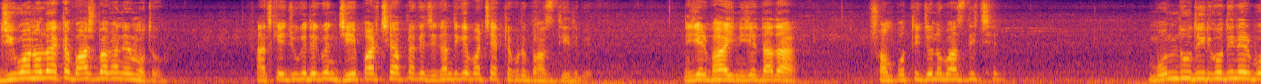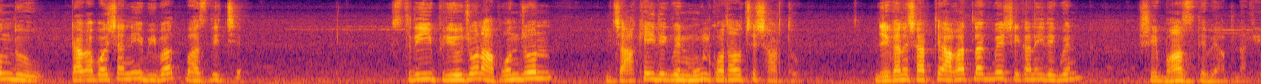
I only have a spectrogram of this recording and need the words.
জীবন হলো একটা বাঁশ বাগানের মতো। আজকে যুগে দেখবেন যে পারছে আপনাকে, যেখান থেকে পারছে একটা করে বাঁশ দিয়ে দেবে। নিজের ভাই, নিজের দাদা সম্পত্তির জন্য বাঁশ দিচ্ছে। বন্ধু, দীর্ঘদিনের বন্ধু, টাকা পয়সা নিয়ে বিবাদ, বাঁশ দিচ্ছে। স্ত্রী, প্রিয়জন, আপনজন, যাকেই দেখবেন মূল কথা হচ্ছে স্বার্থ। যেখানে স্বার্থে আঘাত লাগবে, সেখানেই দেখবেন সে বাঁশ দেবে আপনাকে।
